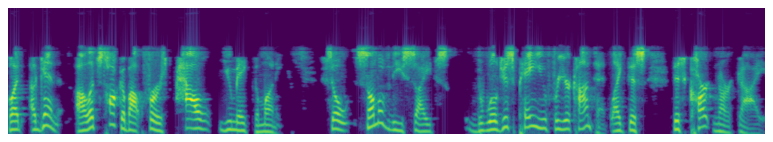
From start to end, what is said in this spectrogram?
But again, uh, let's talk about first how you make the money. So some of these sites will just pay you for your content, like this this Cart Narc guy.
